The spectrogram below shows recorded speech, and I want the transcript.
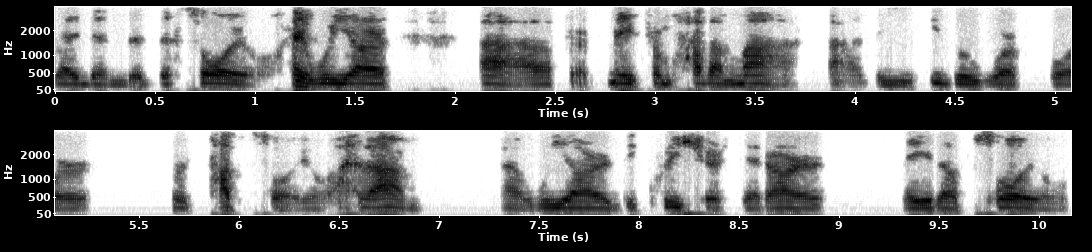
right? And the, the soil. we are uh, made from hadamah, uh, the Hebrew word for for topsoil, haram. Uh, we are the creatures that are made of soil.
